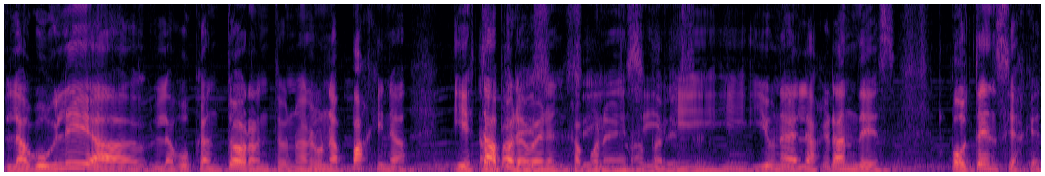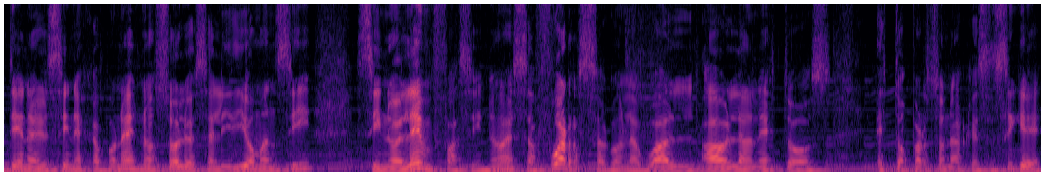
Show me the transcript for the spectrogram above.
la googlea, la busca en torrent o en alguna página y está para ver en sí, japonés. y- aparece. y, y una de las grandes potencias que tiene el cine japonés no solo es el idioma en sí, sino el énfasis, ¿no? Esa fuerza con la cual hablan estos, estos personajes. Así que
